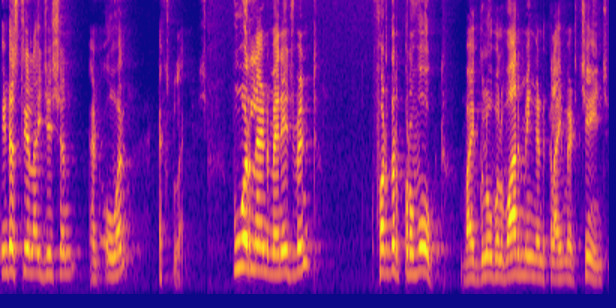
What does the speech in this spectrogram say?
industrialization and over exploitation. Poor land management further provoked by global warming and climate change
